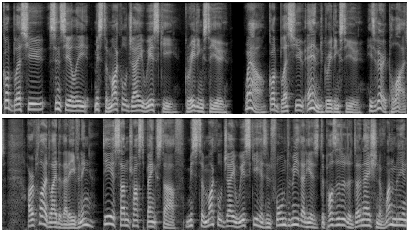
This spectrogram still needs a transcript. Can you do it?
God bless you. Sincerely, Mr. Michael J. Weirsky. Greetings to you. Wow, God bless you and greetings to you. He's very polite. I replied later that evening, Dear SunTrust Bank staff, Mr. Michael J. Weirsky has informed me that he has deposited a donation of $1 million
